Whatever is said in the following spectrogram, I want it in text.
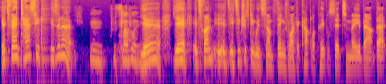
It's fantastic, isn't it? Mm, it's lovely. Yeah, yeah, it's fun. It, it's interesting with some things. Like a couple of people said to me about that.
